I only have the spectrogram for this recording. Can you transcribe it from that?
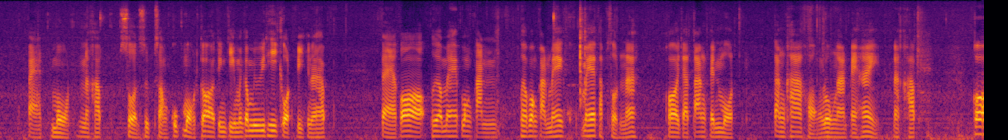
8 โหมดนะครับ ส่วน 12กรุ๊ปโหมดก็จริง ๆ มันก็มีวิธีกดอีกนะครับ แต่ก็เพื่อไม่ให้ป้องกัน เพื่อป้องกันไม่ให้ไม่ให้สับสนนะ ก็จะตั้งเป็นโหมด ตั้งค่าของโรงงานไปให้นะครับ ก็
